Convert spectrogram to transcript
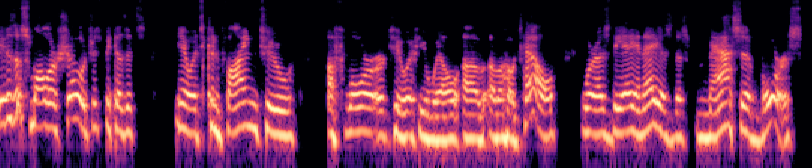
it is a smaller show just because it's you know it's confined to a floor or two, if you will, of, of a hotel, whereas the A and A is this massive bourse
